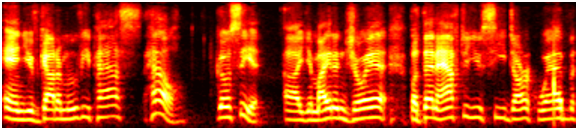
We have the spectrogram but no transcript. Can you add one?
and you've got a movie pass, hell, go see it. Uh, you might enjoy it, but then after you see Dark Web,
